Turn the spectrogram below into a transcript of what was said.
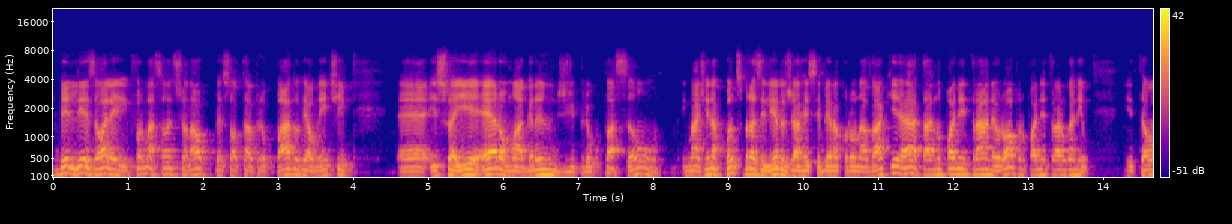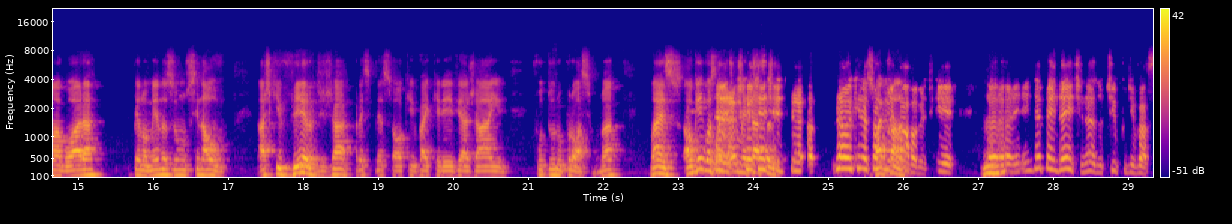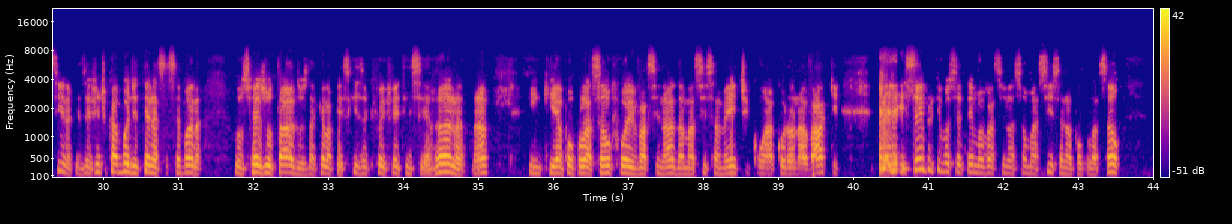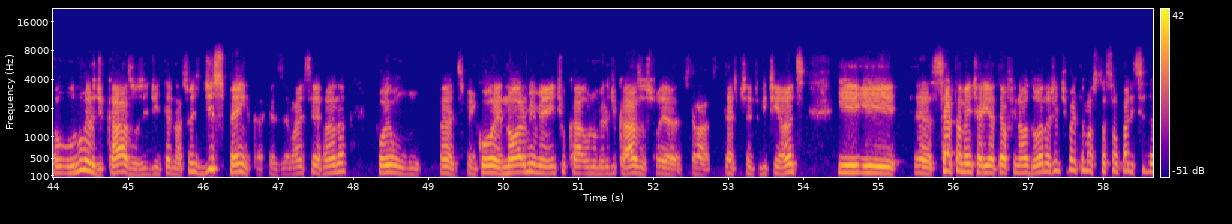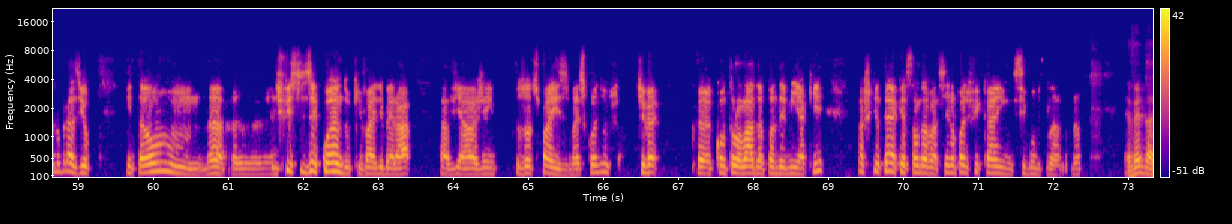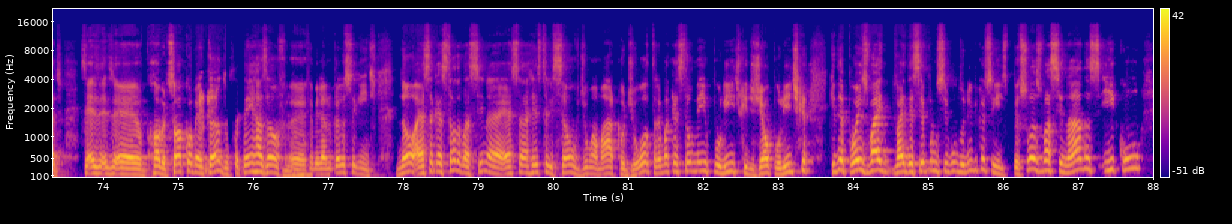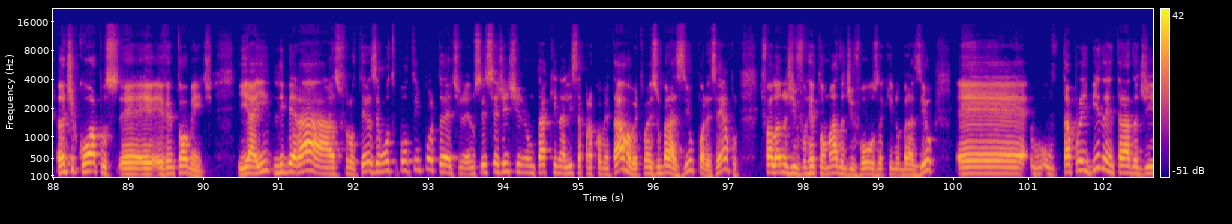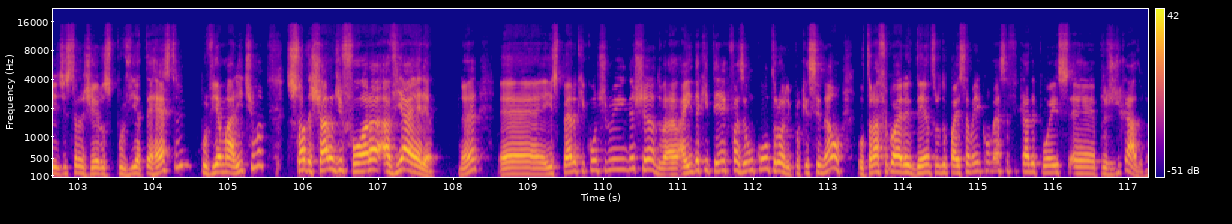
Beleza, olha aí, informação adicional o pessoal que estava preocupado. Realmente, é, isso aí era uma grande preocupação. Imagina quantos brasileiros já receberam a Coronavac e ah, tá, não pode entrar na Europa, não pode entrar no lugar nenhum. Então, agora, pelo menos um sinal, acho que verde já para esse pessoal que vai querer viajar em futuro próximo, né? Mas alguém gostaria é, de comentar? Gente, não, eu queria só Pode comentar, falar. Robert, que uhum. uh, independente né, do tipo de vacina, quer dizer, a gente acabou de ter nessa semana os resultados daquela pesquisa que foi feita em Serrana, né, em que a população foi vacinada maciçamente com a Coronavac, e sempre que você tem uma vacinação maciça na população, o número de casos e de internações despenca, quer dizer, lá em Serrana foi um, ah, despencou enormemente o, o, número de casos, foi, sei lá, 10% do que tinha antes, e, e é, certamente aí até o final do ano a gente vai ter uma situação parecida no Brasil. Então, né, é difícil dizer quando que vai liberar a viagem para os outros países, mas quando tiver controlada a pandemia aqui, acho que até a questão da vacina pode ficar em segundo plano. Né? É verdade. É, Robert, só comentando, você tem razão, uhum. pelo seguinte: não, essa questão da vacina, essa restrição de uma marca ou de outra, é uma questão meio política e de geopolítica, que depois vai, vai descer para um segundo nível, que é o seguinte: pessoas vacinadas e com anticorpos, é, eventualmente. E aí, liberar as fronteiras é um outro ponto importante. Né? Não sei se a gente não está aqui na lista para comentar, Robert, mas o Brasil, por exemplo, falando de retomada de voos aqui no Brasil, está é, tá proibida a entrada de, de estrangeiros por via terrestre, por via marítima, só deixaram de fora a via aérea. Né? É, espero que continuem deixando, ainda que tenha que fazer um controle, porque senão o tráfego aéreo dentro do país também começa a ficar depois é, prejudicado.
